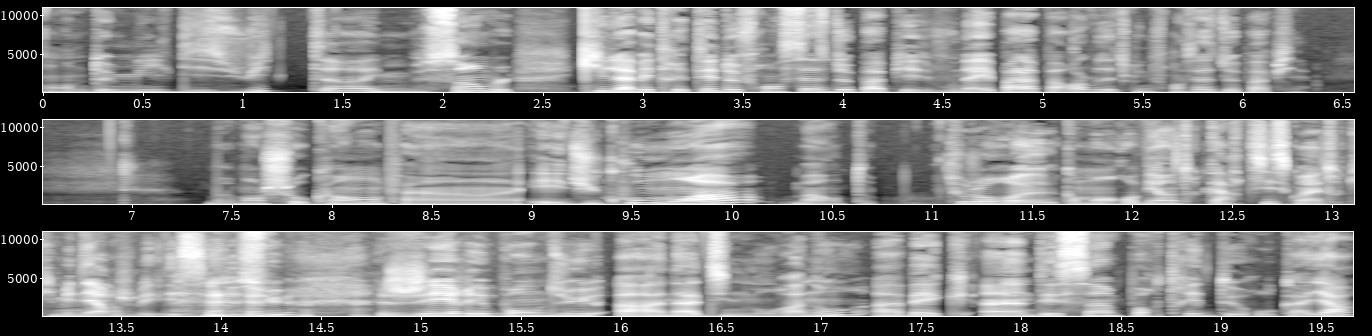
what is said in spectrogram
en 2018, il me semble, qui l'avait traitée de française de papier. Vous n'avez pas la parole, vous êtes qu'une française de papier. Vraiment choquant. Enfin, et du coup, moi, bah, toujours, quand on revient à un truc artiste, quand il y a un truc qui m'énerve, je vais dessiner dessus. J'ai répondu à Nadine Morano avec un dessin portrait de Rokaya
